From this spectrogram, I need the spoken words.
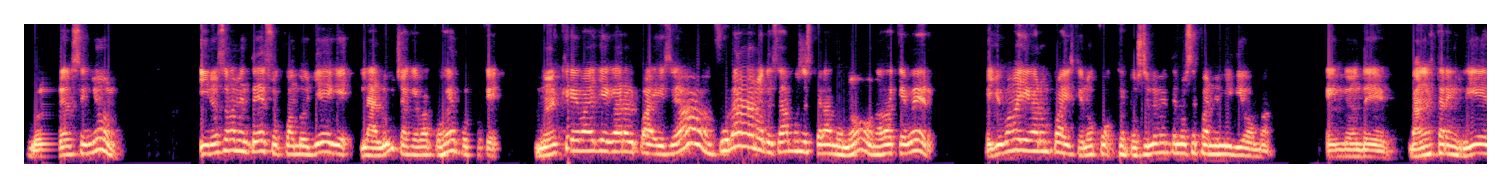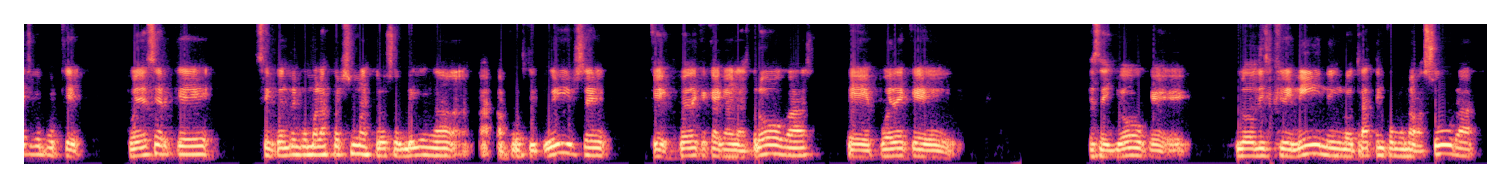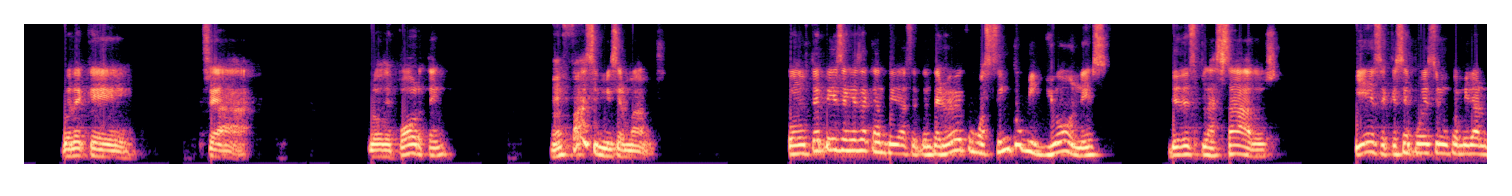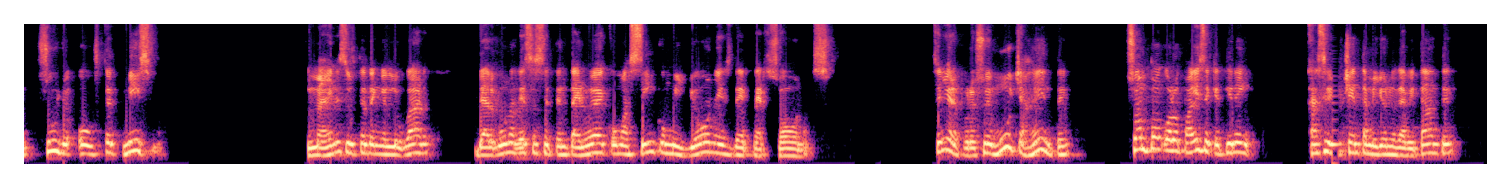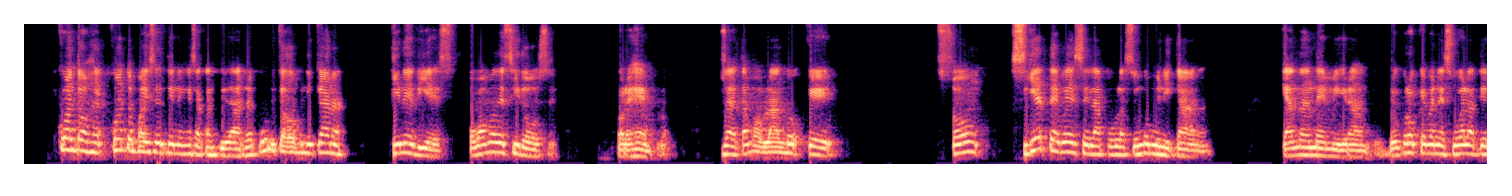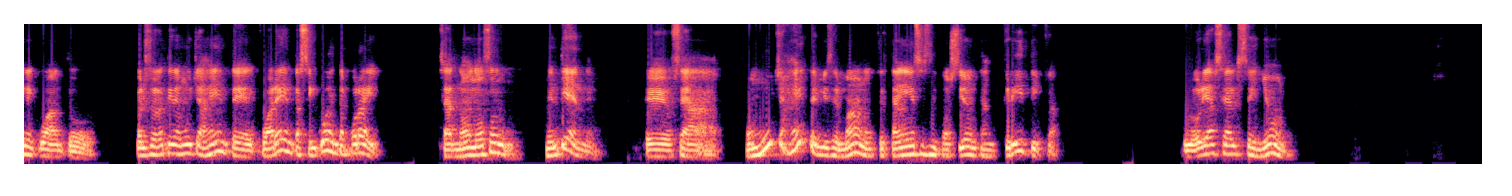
Gloria al Señor. Y no solamente eso, cuando llegue la lucha que va a coger, porque no es que va a llegar al país y, ah, fulano, te estábamos esperando. No, nada que ver. Ellos van a llegar a un país que, no, que posiblemente no sepan el idioma, en donde van a estar en riesgo porque puede ser que se encuentren como las personas que los obliguen a, a, prostituirse, que puede que caigan las drogas, puede que, qué sé yo, que lo discriminen, lo traten como una basura, puede que, o sea, lo deporten. No es fácil, mis hermanos. Cuando usted piensa en esa cantidad, 79,5 millones de desplazados, piense que ese puede ser un familiar suyo o usted mismo. Imagínese usted en el lugar de alguna de esas 79,5 millones de personas. Señores, por eso hay mucha gente. Son pocos los países que tienen casi 80 millones de habitantes. ¿Cuántos, ¿Cuántos países tienen esa cantidad? República Dominicana tiene 10, o vamos a decir 12, por ejemplo. O sea, estamos hablando que son siete veces la población dominicana que andan de emigrantes. Yo creo que Venezuela tiene cuánto. Venezuela tiene mucha gente, 40, 50 por ahí. O sea, no, no son, ¿me entienden? Eh, o sea, son mucha gente, mis hermanos, que están en esa situación tan crítica. Gloria sea al Señor.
